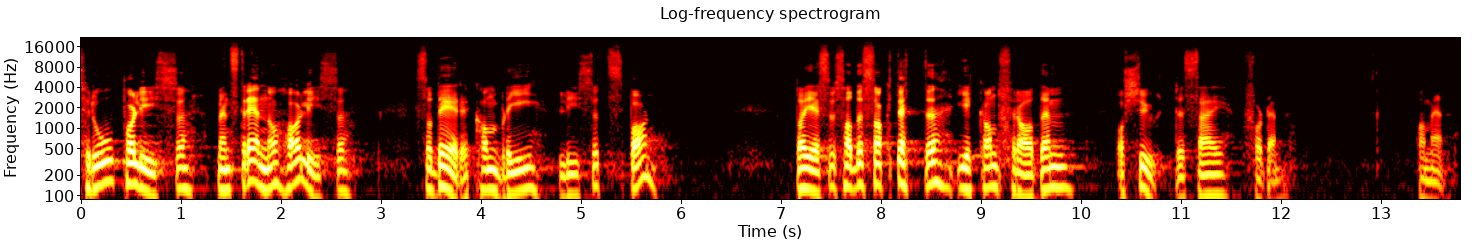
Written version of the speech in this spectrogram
Tro på lyset mens dere ennå har lyset, så dere kan bli lysets barn. Da Jesus hadde sagt dette, gikk han fra dem og skjulte seg for dem. Amen.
